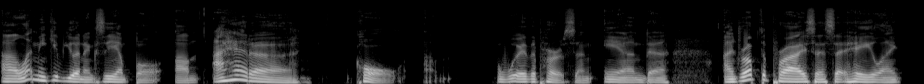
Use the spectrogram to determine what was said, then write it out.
uh, let me give you an example. Um, I had a call with a person and uh, I dropped the price. I said, hey, like,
